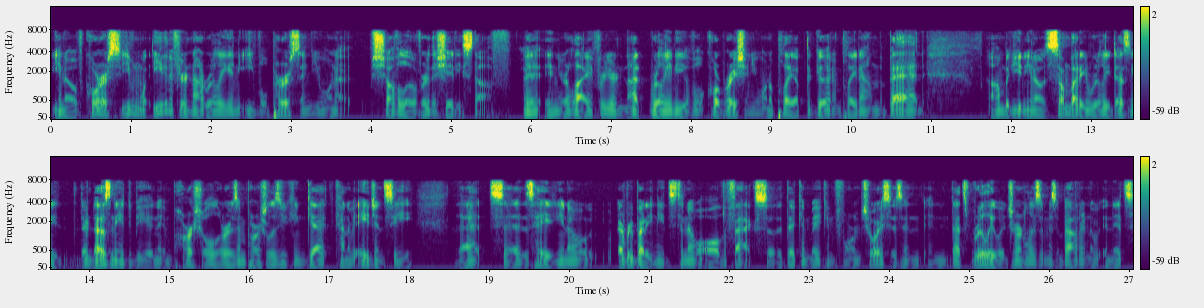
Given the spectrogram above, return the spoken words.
you know of course even even if you're not really an evil person you want to shovel over the shitty stuff in your life or you're not really an evil corporation you want to play up the good and play down the bad. Um, but you you know somebody really does need there does need to be an impartial or as impartial as you can get kind of agency that says hey you know everybody needs to know all the facts so that they can make informed choices. And and that's really what journalism is about and, and it's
